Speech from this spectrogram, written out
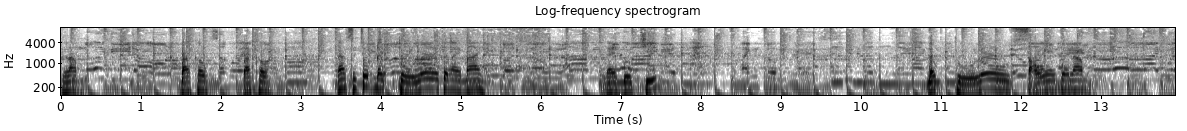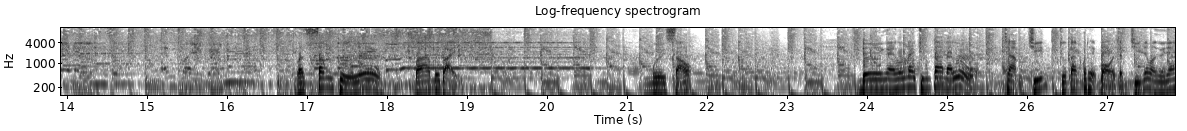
5 30 30 Nam sẽ chốt độc thủ lô cho ngày mai. Ngày 19 đồng thủ lô 65 Và xong thủ lô 37 16 Đề ngày hôm nay chúng ta đã lỗ chạm 9 Chúng ta có thể bỏ chạm 9 nha mọi người nhé.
